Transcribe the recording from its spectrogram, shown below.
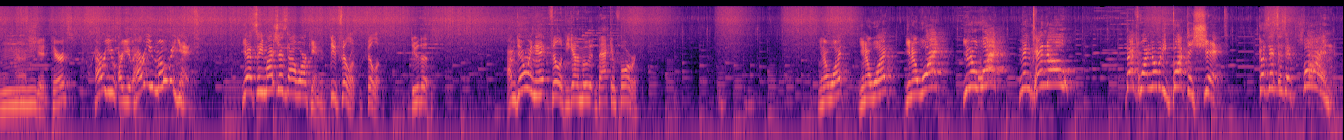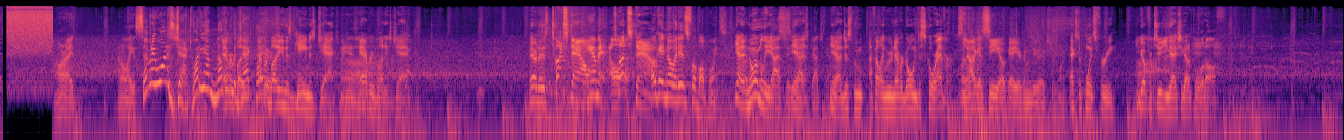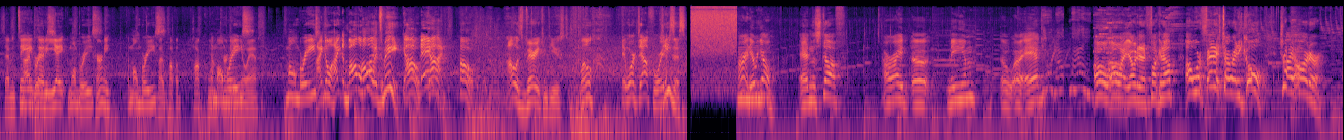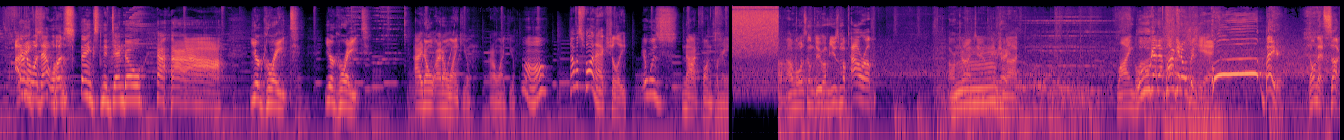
Ah, shit. Carrots? How are you, are you, how are you moving it? Yeah, see, my shit's not working. Dude, Philip, Philip, do the I'm doing it. Philip. You gotta move it back and forward. You know what? You know what? You know what? You know what? Nintendo? That's why nobody bought this shit! Cause this isn't fun! All right. I don't like it. 71 is jacked. Why do you have nothing but jacked players? everybody in this game is jacked, man. Ah. Everybody's jacked. There it is. Touchdown. Damn it. Oh. Touchdown. Okay, no, it is football points. Yeah, it Okay. normally is. Gotcha, yeah. gotcha, gotcha, gotcha. Yeah, just we, I felt like we were never going to score ever. So Well, now I get to see, okay, you're going to do extra points. extra points free. You go for two, you actually got to pull it off. 17, All right, Brees. 38. Come on, Brees. Kearney. Come on, Brees. About to pop a popcorn Come on, Kearney in Brees. your ass. Come on, Brees. I gonna hike the ball or Oh, what? it's me. God oh, damn. God. Oh, I was very confused. Well, it worked out for you. Jesus. All right, here we go. Adding the stuff. All right, uh, medium. Oh, uh, add. Oh, oh, wait, oh, did I fuck it up? Oh, we're finished already. Cool. Try harder. I don't know what that was. Thanks, Nintendo. Ha ha. You're great. You're great. I don't. I don't like you. I don't like you. Aw, that was fun actually. It was not fun for me. I don't know what it's gonna do. I'm using my power up. Or I'm trying to. Mm, Maybe I'm not. Flying blind. Ooh, got that pocket open. Yeah. Ooh, baby. Don't that suck?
